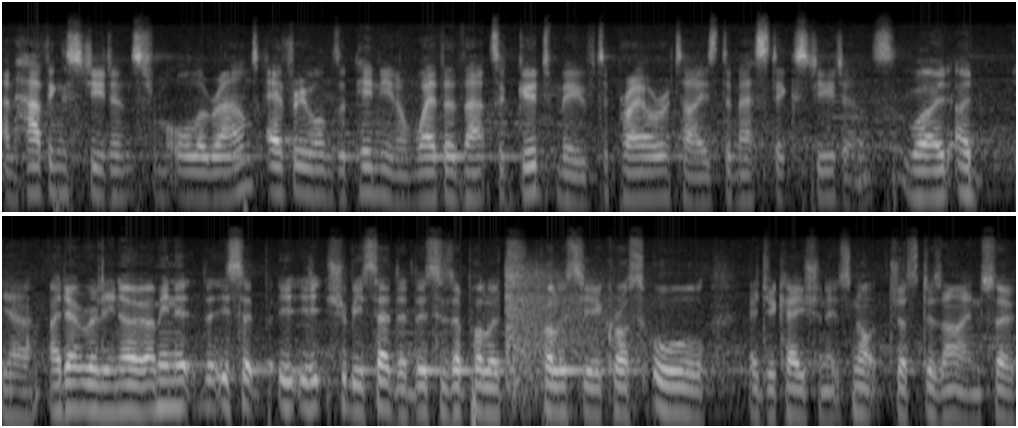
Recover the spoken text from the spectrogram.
and having students from all around. Everyone's opinion on whether that's a good move to prioritise domestic students. Well, I, I, yeah, I don't really know. I mean, it, a, it, should be said that this is a policy across all education. It's not just design. So.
